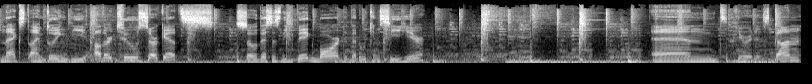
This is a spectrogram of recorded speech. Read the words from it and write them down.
Next, I'm doing the other two circuits. So this is the big board that we can see here. And here it is done.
